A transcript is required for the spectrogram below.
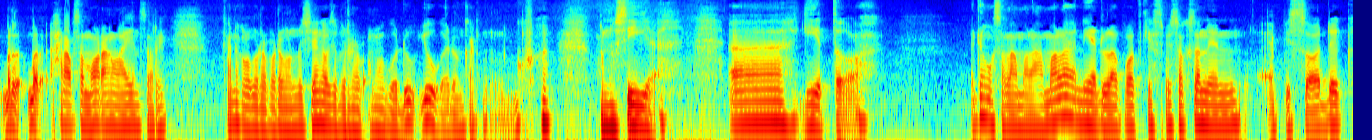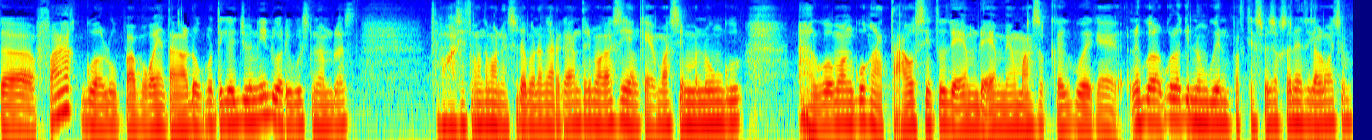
ber, berharap sama orang lain sorry. Karena kalau berharap pada manusia nggak bisa berharap sama gue juga dong kan gue manusia. Uh, gitu. Udah gak usah lama-lama lah. Ini adalah podcast besok Senin episode ke fuck gue lupa pokoknya tanggal 23 Juni 2019 terima kasih teman-teman yang sudah mendengarkan. Terima kasih yang kayak masih menunggu ah gue emang gue nggak tahu sih itu DM DM yang masuk ke gue. Kayak ini gue gue lagi nungguin podcast besok Senin segala macam.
